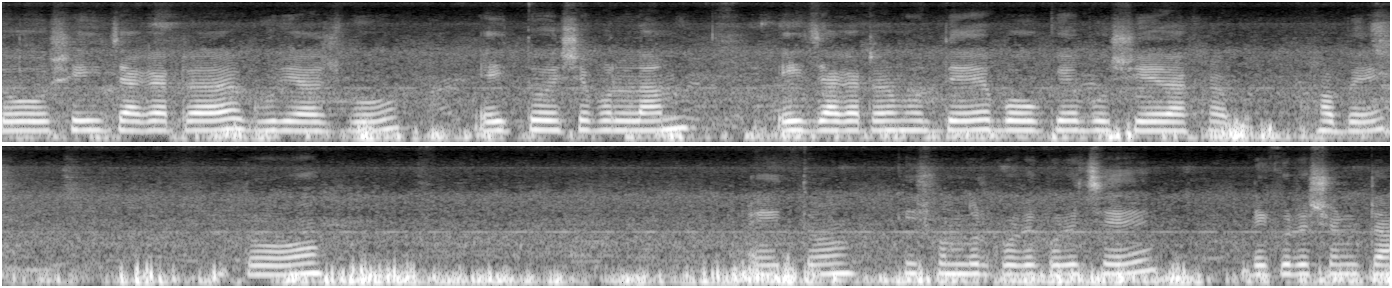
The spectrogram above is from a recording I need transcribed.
তো সেই জায়গাটা ঘুরে আসব। এই তো এসে বললাম এই জায়গাটার মধ্যে বউকে বসিয়ে রাখা হবে। তো তো কি সুন্দর করে করেছে ডেকোরেশনটা।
